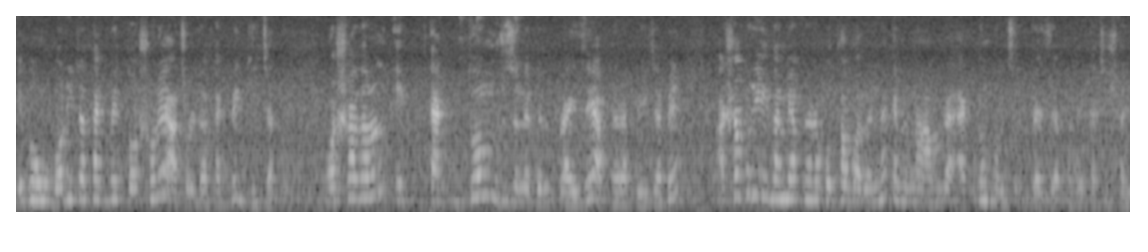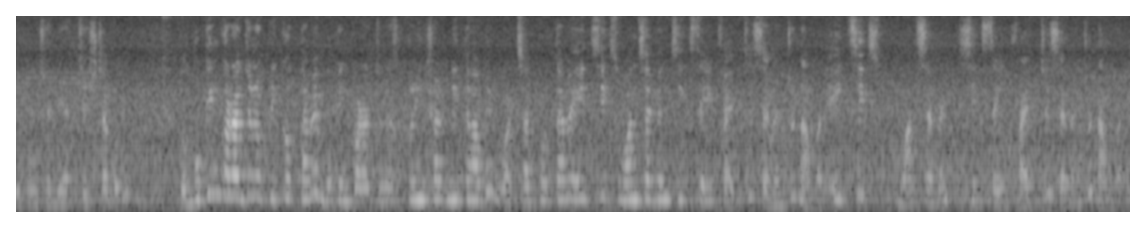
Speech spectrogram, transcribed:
এবং বডিটা থাকবে তসরে, আঁচলটা থাকবে ঘিচাতে অসাধারণ, এক- একদম রিজনেবল প্রাইসে আপনারা পেয়ে যাবেন। আশা করি এই দামে আপনারা কোথাও পাবেন না, কেননা আমরা একদম হোলসেল প্রাইসে আপনাদের কাছে শাড়ি পৌঁছে দেওয়ার চেষ্টা করি। তো বুকিং করার জন্য ক্লিক করতে হবে বুকিং করার জন্য স্ক্রিনশট নিতে হবে হোয়াটসঅ্যাপ করতে হবে eight six one seven six eight five three seven two number eight six one seven six eight five three seven two নাম্বারে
